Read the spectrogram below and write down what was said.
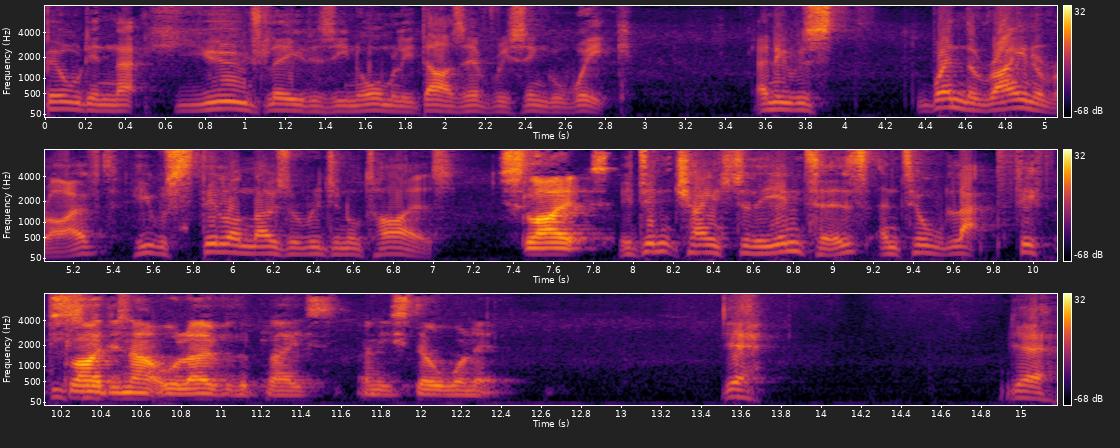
building that huge lead as he normally does every single week. And he was, when the rain arrived, he was still on those original tyres. Slide, It didn't change to the inters until lap 50. sliding out all over the place, and he still won it. Yeah. Yeah.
